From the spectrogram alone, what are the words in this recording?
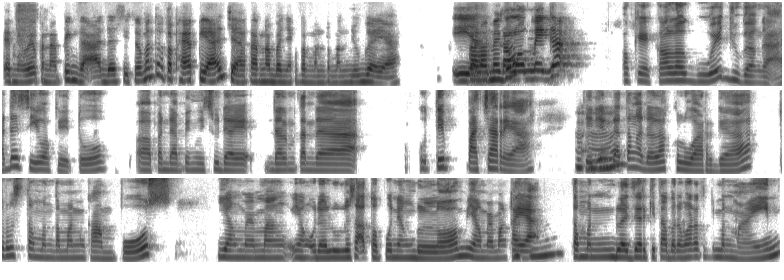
anyway pendamping nggak ada sih. Cuman tetap happy aja karena banyak teman-teman juga ya. Iya. Kalau Mega? Kalau Mega, Oke, kalau gue juga nggak ada sih waktu itu eh, pendamping wisuda dalam tanda kutip pacar ya. Jadi yang datang adalah keluarga, terus teman-teman kampus yang memang yang udah lulus ataupun yang belum, yang memang kayak Mm-mm. temen belajar kita bareng-bareng atau temen main.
